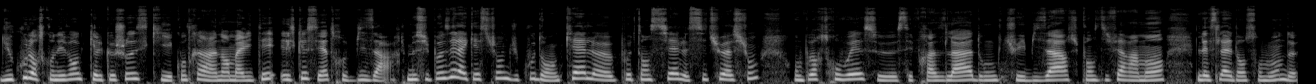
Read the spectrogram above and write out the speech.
Du coup, lorsqu'on évoque quelque chose qui est contraire à la normalité, est-ce que c'est être bizarre? Je me suis posé la question du coup dans quelle euh, potentielle situation on peut retrouver ces phrases-là, donc tu es bizarre, tu penses différemment, laisse-la dans son monde.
